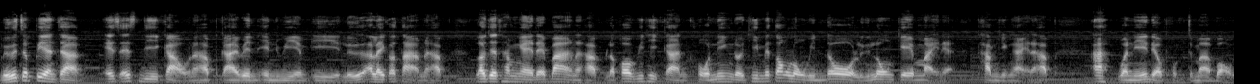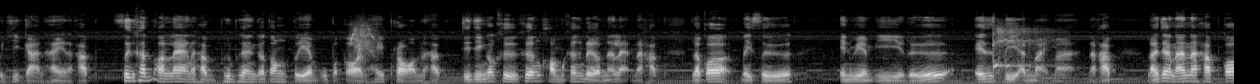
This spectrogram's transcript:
หรือจะเปลี่ยนจาก SSD เก่านะครับ กลายเป็น NVMe หรืออะไรก็ตามนะครับ เราจะทำไงได้บ้างนะครับ แล้วก็วิธีการโคลนนิ่งโดยที่ไม่ต้องลง Windows หรือลงเกมใหม่เนี่ยทำยังไงนะครับอะวันนี้เดี๋ยวผมจะมาบอกวิธีการให้นะครับ ซึ่งขั้นตอนแรกนะครับ เพื่อนๆก็ต้องเตรียมอุปกรณ์ให้พร้อมนะครับ จริงๆก็คือเครื่องคอมเครื่องเดิมนั่นแหละนะครับ แล้วก็ไปซื้อ NVMe หรือ SSD อันใหม่มานะครับ หลังจากนั้นนะครับก็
